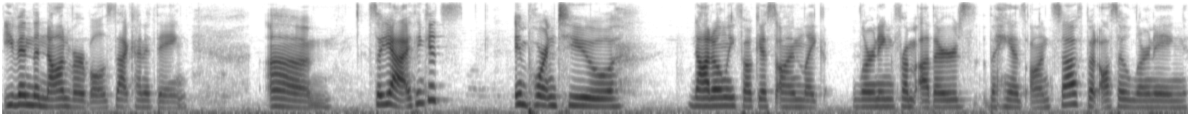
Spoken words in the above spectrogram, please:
even the nonverbals, that kind of thing. Um, so yeah, I think it's important to not only focus on like learning from others the hands-on stuff, but also learning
